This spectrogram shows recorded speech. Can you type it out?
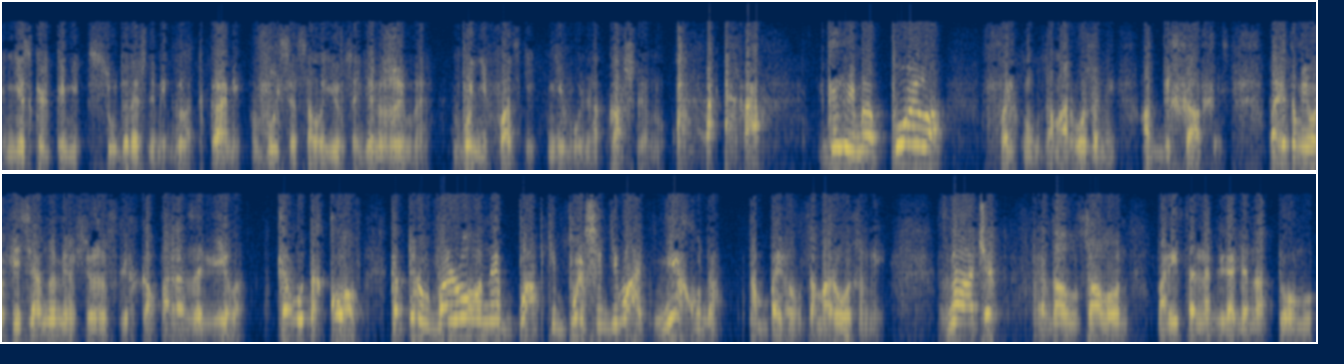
несколькими судорожными глотками высосал ее содержимое. Бонифацкий невольно кашлянул. «Глима пойло!» Фыркнул замороженный, отдышавшись. Поэтому его физиономия все же слегка порозовела. «Кому таков, которым ворованные бабки больше девать некуда!» — добавил замороженный. «Значит, — продолжал он, пристально глядя на Тому,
